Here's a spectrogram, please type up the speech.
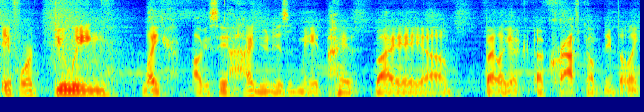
if we're doing like obviously high noon isn't made by by a uh, by like a, a craft company, but like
